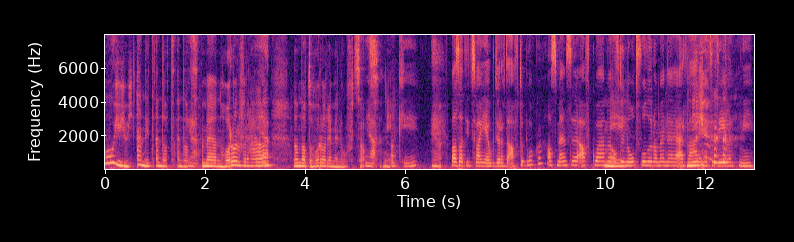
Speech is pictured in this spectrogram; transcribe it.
oei, oei, oei, en dit en dat en dat. Ja. Met een horrorverhaal, Ja. dan dat de horror in mijn hoofd zat. Ja, Nee. oké. Ja. Was dat iets wat jij ook durfde af te blokken als mensen afkwamen of de nood voelden om hun eh, ervaringen te delen? Nee.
